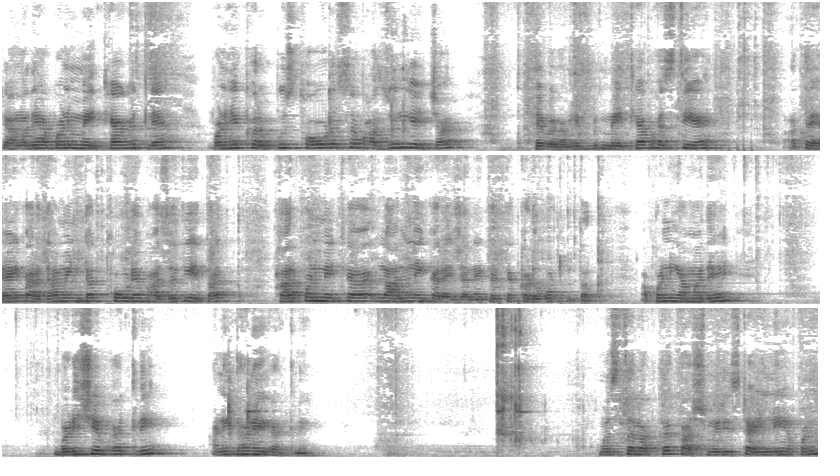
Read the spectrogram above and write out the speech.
त्यामध्ये आपण मेथ्या घातल्या. पण हे खरपूस थोडंसं भाजून घ्यायच्या हे बघा मी मेथ्या भाजती आहे आता ह्या एक अर्धा मिनटात थोड्या भाजत येतात. फार पण मेथ्या लाल नाही करायच्या नाही तर त्या कडवट होतात. आपण यामध्ये बडीशेप घातली आणि धणे घातले. मस्त लागतं काश्मीरी स्टाईलने आपण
